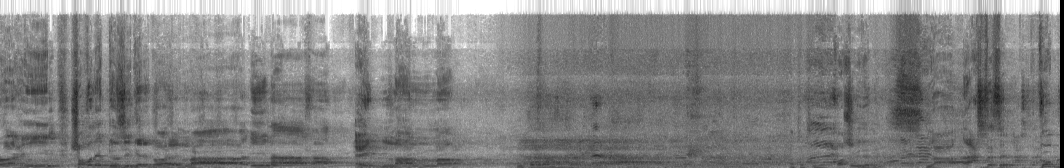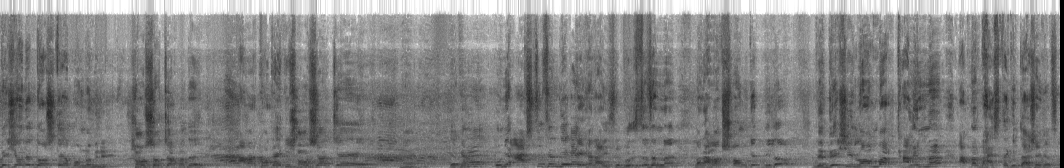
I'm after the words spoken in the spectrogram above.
রহিম। সকলে ইলাহা আচ্ছা ঠিক অসুবিধা নেই। লা আসতেছে। খুব বেশি হলে দশ থেকে পনেরো মিনিট। সমস্যা হচ্ছে আপনাদের? আমার কথায় কি সমস্যা হচ্ছে? হ্যাঁ। এখানে উনি আসতেছেন দেখে এখানে আইসে বুঝতেছেন না? মানে আমাকে সংকেত দিল যে বেশি লম্বা টানেন না, আপনার ভাইসটা কিন্তু আসে গেছে।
